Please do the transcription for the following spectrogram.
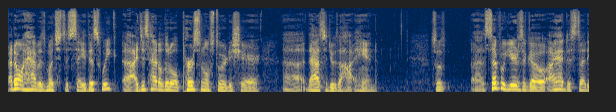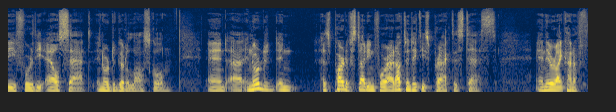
I, don't have as much to say this week. Uh, I just had a little personal story to share uh, that has to do with a hot hand. So uh, several years ago, I had to study for the LSAT in order to go to law school, and uh, in order to, in, as part of studying for it, I'd often take these practice tests, and they were like kind of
